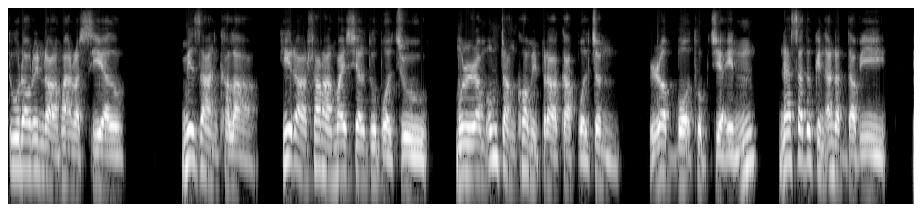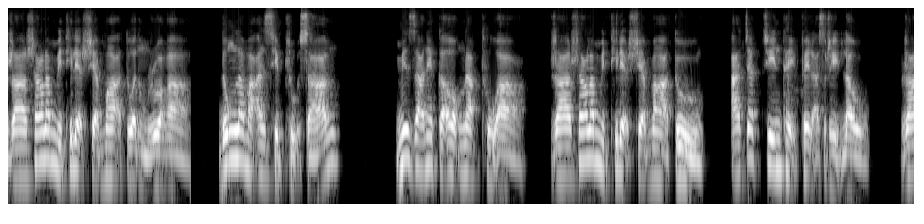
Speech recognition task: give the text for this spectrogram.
ตูเราเรินรามารัสเซียลมิซานคาลาฮีราชาราไม่เชลตูปอลจูมุนรัมอุ้มจังข้อมีปรากาปอลจนรับโบทุบเจียอินนซาตุกินอันดัดดาวีราชาลามิทิเลเชียมาตัวนุ่มรวงอาดงละมาอันสิบลุสารมิซานิกะออกนักทัวราชาลามิทิเลเชียมาตูอาจักจีนไทยเฟลอัสริเลา รา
